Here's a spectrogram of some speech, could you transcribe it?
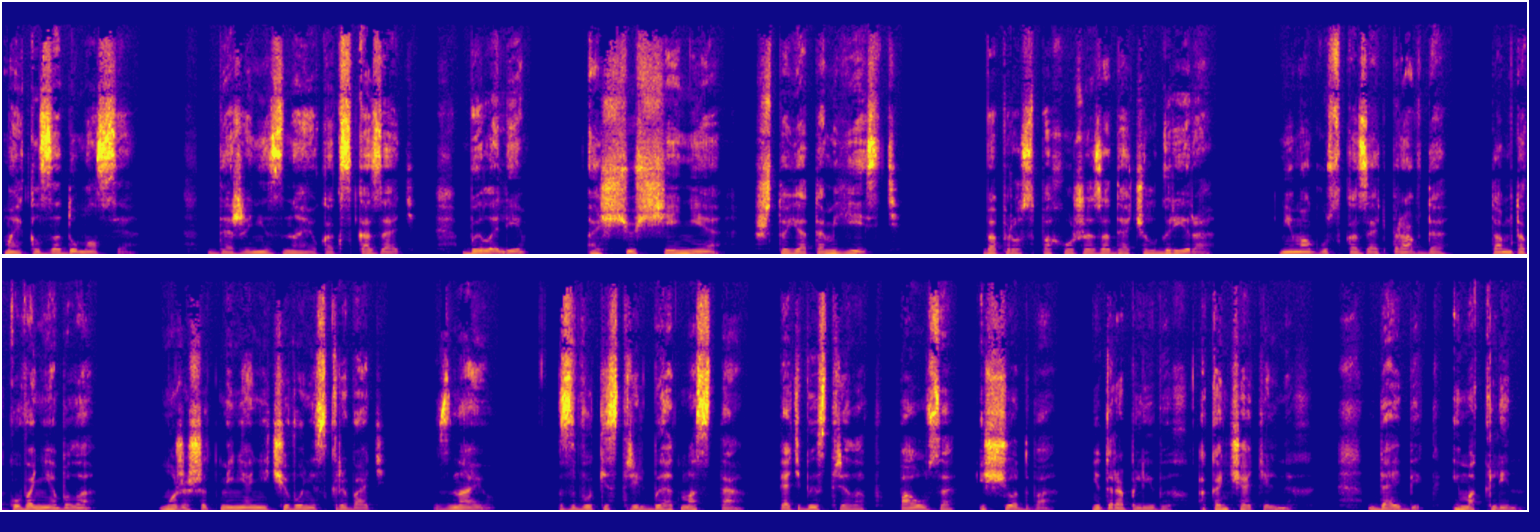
Майкл задумался. «Даже не знаю, как сказать. Было ли ощущение, что я там есть?» Вопрос, похоже, озадачил Грира. «Не могу сказать, правда. Там такого не было. Можешь от меня ничего не скрывать. Знаю. Звуки стрельбы от моста. Пять выстрелов, пауза, еще два. Неторопливых, окончательных. Дайбик и Маклин.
